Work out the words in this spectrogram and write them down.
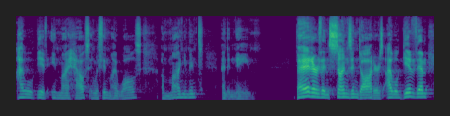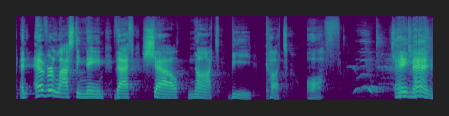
I will give in my house and within my walls a monument and a name. Better than sons and daughters, I will give them an everlasting name that shall not be cut off. Amen.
